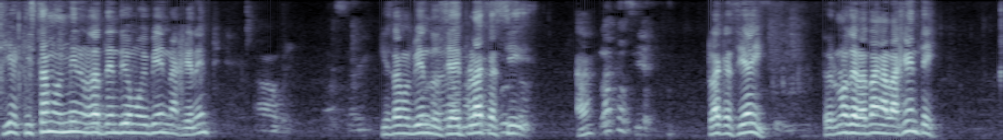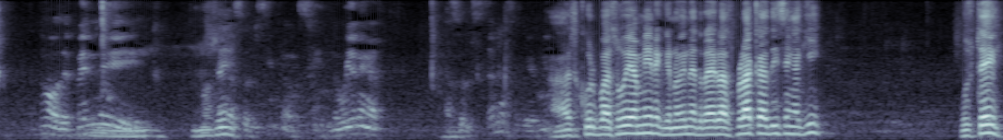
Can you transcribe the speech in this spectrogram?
sí, aquí estamos, miren, nos ha atendido muy bien la gerente. Ah. Aquí estamos viendo si hay placas, sí. ¿Ah? Placas sí. hay. Placas sí hay, pero no se las dan a la gente. No, depende. No si sé. No vienen a, a solicitarlas, obviamente. Ah, es culpa suya, mire que no viene a traer las placas, dicen aquí. Usted,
